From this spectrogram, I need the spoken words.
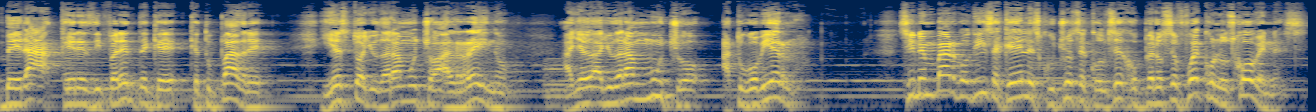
verá que eres diferente que, que tu padre y esto ayudará mucho al reino, ayudará mucho a tu gobierno. Sin embargo, dice que él escuchó ese consejo, pero se fue con los jóvenes.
